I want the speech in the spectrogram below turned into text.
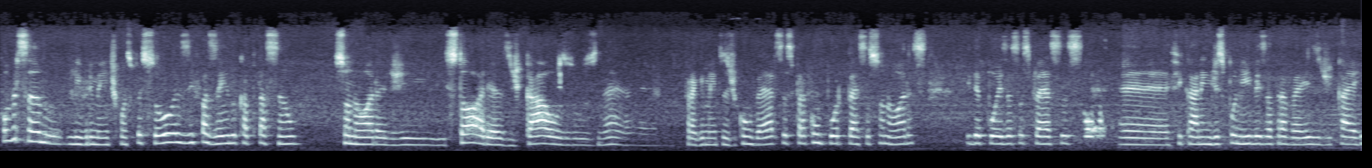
conversando livremente com as pessoas e fazendo captação sonora de histórias, de causos, né, fragmentos de conversas para compor peças sonoras e depois essas peças é, ficarem disponíveis através de QR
